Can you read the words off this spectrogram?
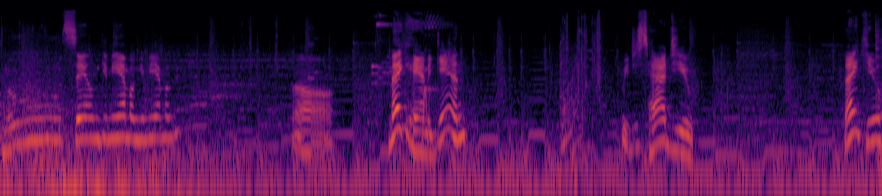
Smooth sailing. Give me ammo. Give me ammo. Oh. Mega Hand again? We just had you. Thank you.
